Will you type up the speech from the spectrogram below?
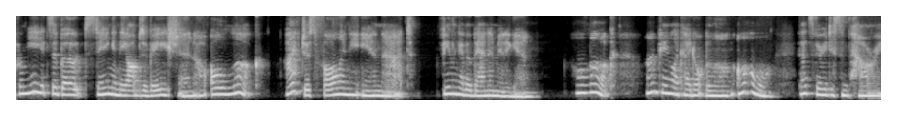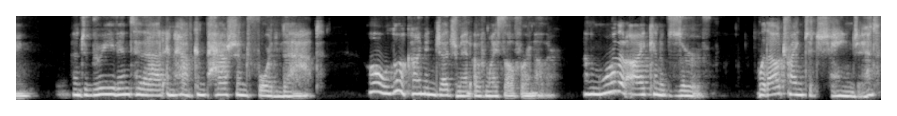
For me, it's about staying in the observation. Oh, look, I've just fallen in that feeling of abandonment again. Oh, look, I'm feeling like I don't belong. Oh, that's very disempowering. And to breathe into that and have compassion for that oh, look, I'm in judgment of myself or another. And the more that I can observe without trying to change it,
